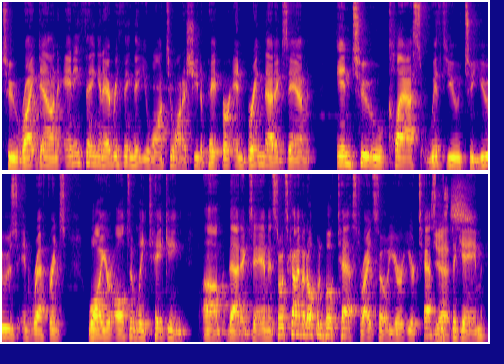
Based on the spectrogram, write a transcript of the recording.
to write down anything and everything that you want to on a sheet of paper and bring that exam into class with you to use in reference while you're ultimately taking um, that exam. And so it's kind of an open book test, right? So your your test yes. is the game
